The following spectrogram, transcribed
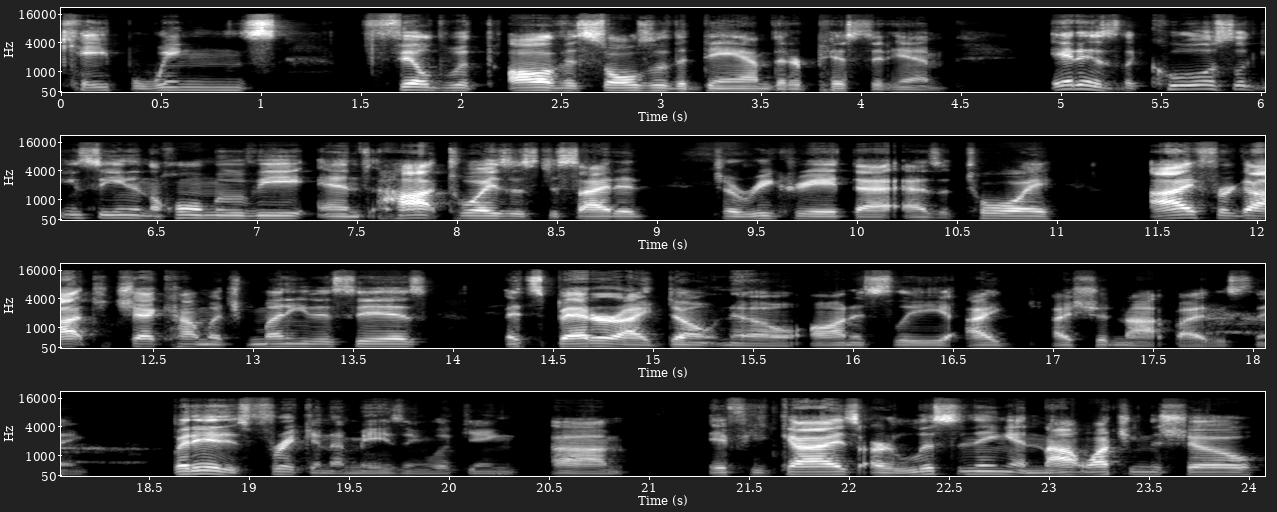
cape wings filled with all of his souls of the damned that are pissed at him. It is the coolest looking scene in the whole movie, and Hot Toys has decided to recreate that as a toy. I forgot to check how much money this is. It's better I don't know. Honestly, I I should not buy this thing. But it is freaking amazing looking. Um if you guys are listening and not watching the show,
